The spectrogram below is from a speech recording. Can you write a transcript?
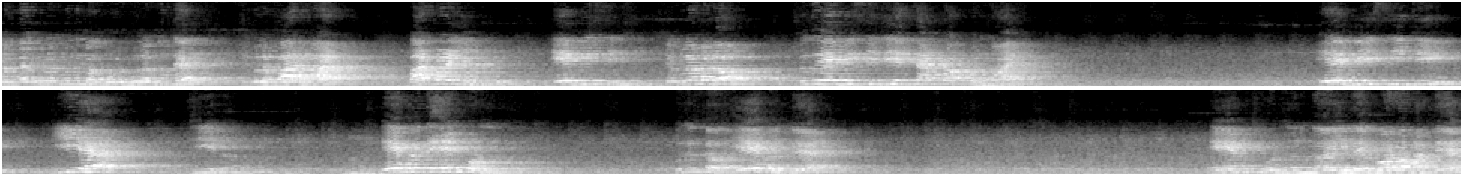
খাতাগুলোর মধ্যে বা বইগুলোর মধ্যে এগুলো বারবার বারবার লিখবে। এ বি সি ডি সেগুলো হলো শুধু এ বি সি ডি এই চারটা অক্ষর নয়। A B C D E F G A হইতে এ পর্যন্ত বুঝেছ? এ হইতে এম পর্যন্ত এই যে বড় হাতের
